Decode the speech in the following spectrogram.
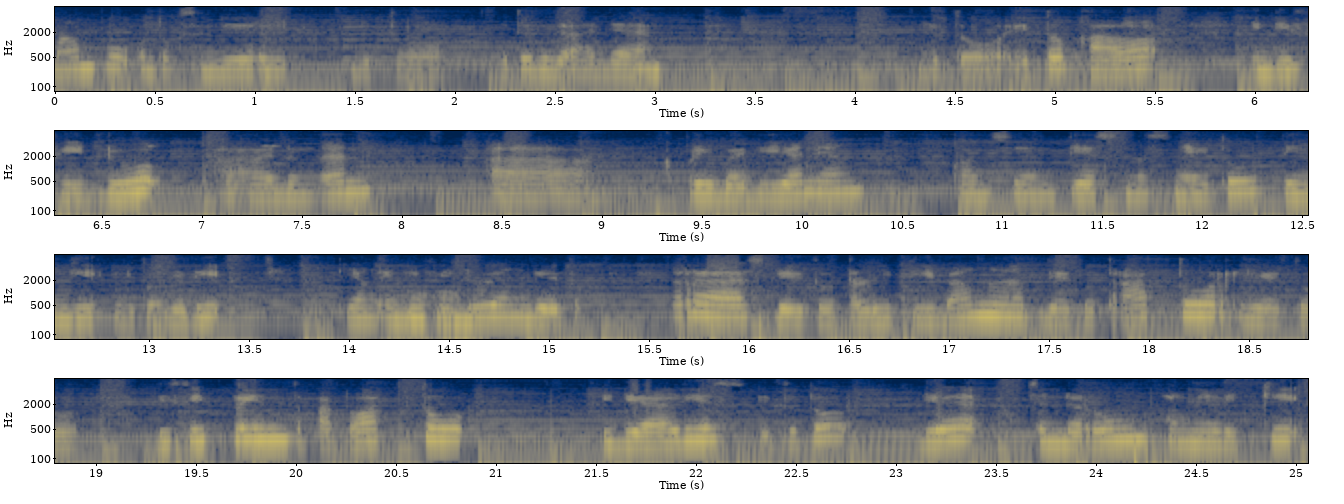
mampu untuk sendiri gitu. Itu juga ada gitu. Itu kalau individu uh, dengan uh, kepribadian yang conscientiousness-nya itu tinggi gitu. Jadi yang individu yang dia itu keras, dia itu teliti banget, dia itu teratur, dia itu disiplin, tepat waktu, idealis, itu tuh dia cenderung memiliki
